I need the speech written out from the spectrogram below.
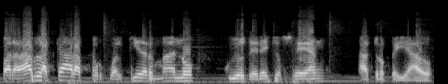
para dar la cara por cualquier hermano cuyos derechos sean atropellados.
